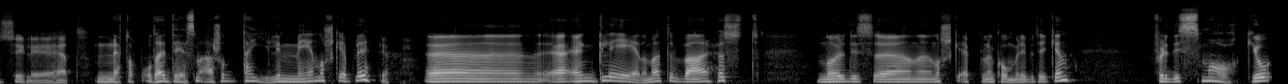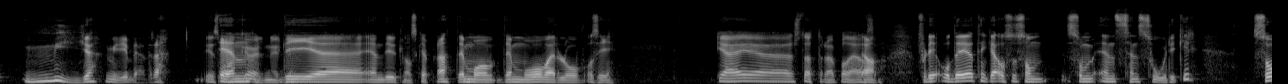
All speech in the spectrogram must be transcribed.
syrlighet. Nettopp. Og det er det som er så deilig med norske epler. Yep. Eh, jeg, jeg gleder meg til hver høst når disse norske eplene kommer i butikken. Fordi de smaker jo mye, mye bedre enn de, eh, enn de utenlandske eplene. Det må, det må være lov å si. Jeg eh, støtter deg på det, Ja. altså. Fordi, og det tenker jeg også som, som en sensoriker. Så,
